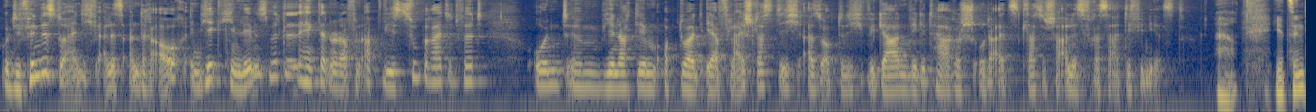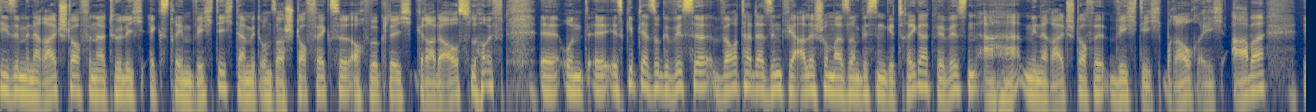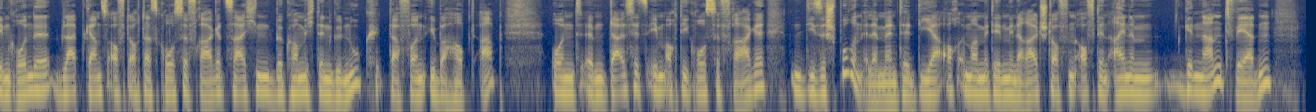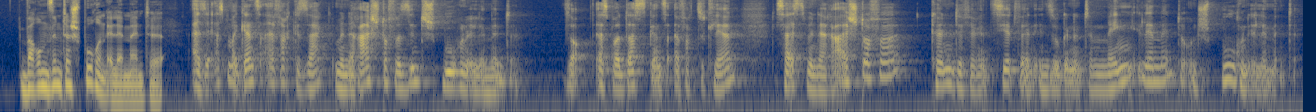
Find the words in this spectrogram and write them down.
Und die findest du eigentlich wie alles andere auch in jeglichen Lebensmitteln, hängt dann nur davon ab, wie es zubereitet wird und ähm, je nachdem, ob du halt eher fleischlastig, also ob du dich vegan, vegetarisch oder als klassischer Allesfresser definierst. Ja. Jetzt sind diese Mineralstoffe natürlich extrem wichtig, damit unser Stoffwechsel auch wirklich geradeaus läuft. Äh, und äh, es gibt ja so gewisse Wörter, da sind wir alle schon mal so ein bisschen getriggert. Wir wissen, aha, Mineralstoffe wichtig, brauche ich. Aber im Grunde bleibt ganz oft auch das große Fragezeichen, bekomme ich denn genug davon überhaupt ab? Und ähm, da ist jetzt eben auch die große Frage, diese Spurenelemente, die ja auch immer mit den Mineralstoffen oft in einem genannt werden, Warum sind das Spurenelemente? Also erstmal ganz einfach gesagt, Mineralstoffe sind Spurenelemente. So, erstmal das ganz einfach zu klären. Das heißt, Mineralstoffe können differenziert werden in sogenannte Mengenelemente und Spurenelemente.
